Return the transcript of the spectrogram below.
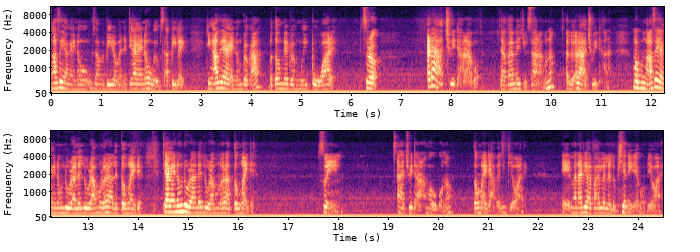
90ရာခိုင်နှုန်းကိုဦးစားမပေးတော့ဘဲနဲ့100ရာခိုင်နှုန်းကိုပဲဦးစားပေးလိုက်တယ်ဒီ90ရာခိုင်နှုန်းအတွက်ကမသုံးတဲ့အတွက်ငွေပိုသွားတယ်ဆိုတော့အဲ့ဒါချွေထားတာပေါ့ဒါပဲလဲယူစားတာပေါ့နော်အဲ့လိုအဲ့ဒါချွေထားတာ မဟုတ်ဘူး90ရာခိုင်နှုန်းလိုတာလဲလိုတာမလို့အဲ့ဒါလဲသုံးလိုက်တယ်100ရာခိုင်နှုန်းလိုတာလဲလိုတာမလို့အဲ့ဒါသုံးလိုက်တယ်ဆိုရင်အဲ့ချွေထားတာမဟုတ်ဘူးပေါ့နော်သုံးလိုက်တာပဲလိပြောရတယ်အေးမနိုင်ပြဘာလို့လဲလို့ဖြစ်နေတယ်ပေါ့ပြောရတယ်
